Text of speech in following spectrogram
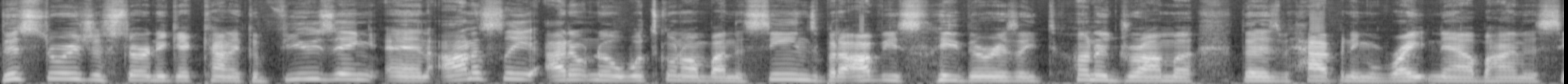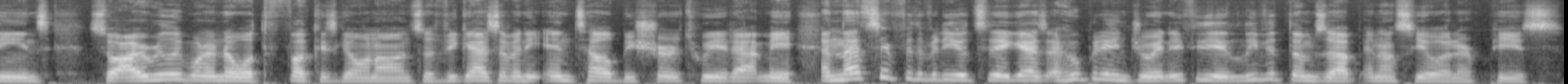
This story is just starting to get kind of confusing, and honestly, I don't know what's going on behind the scenes, but obviously there is a ton of drama that is happening right now behind the scenes. So I really want to know what the fuck is going on. So if you guys have any intel, be sure to tweet it at me. And that's it for the video today, guys. I hope you enjoyed. If you did, leave a thumbs up, and I'll see you later. Peace.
